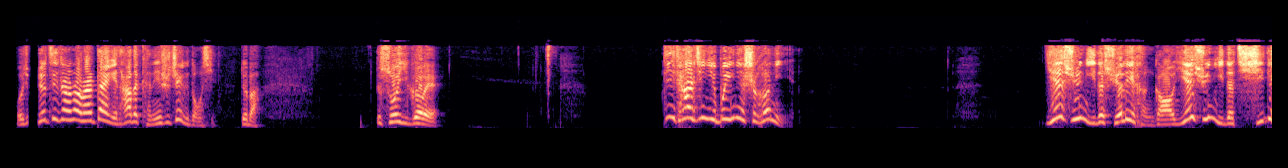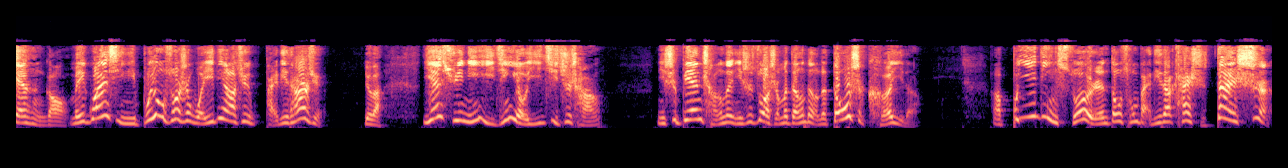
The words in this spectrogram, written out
我觉得这张照片带给他的肯定是这个东西，对吧？所以各位，地摊经济不一定适合你。也许你的学历很高，也许你的起点很高，没关系，你不用说是我一定要去摆地摊去，对吧？也许你已经有一技之长。你是编程的，你是做什么等等的都是可以的啊，不一定所有人都从摆地摊开始，但是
